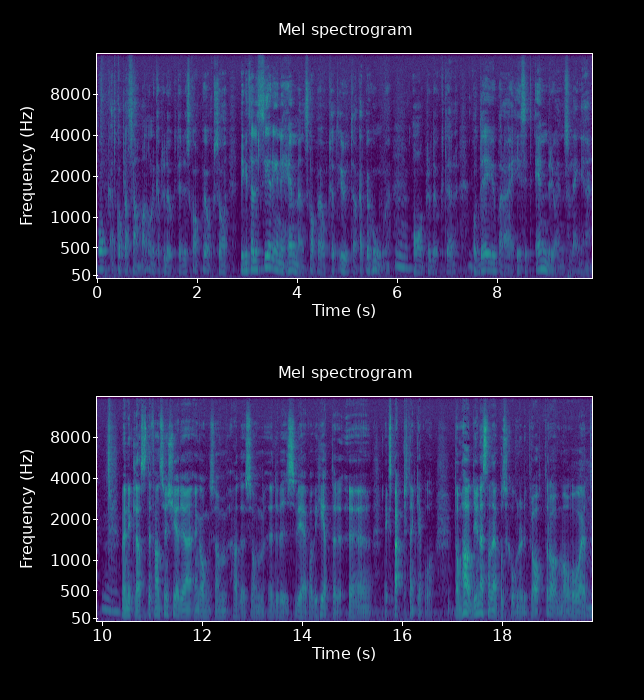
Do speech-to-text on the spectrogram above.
Och att koppla samman olika produkter, det skapar ju också... Digitaliseringen i hemmen skapar också ett utökat behov av produkter. Och det är ju bara i sitt embryo än så länge. Men Niklas, det fanns ju en kedja en gång som hade som devis Vi är vad vi heter. Eh, expert tänker jag på. De hade ju nästan den positionen du pratar om och, och ett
